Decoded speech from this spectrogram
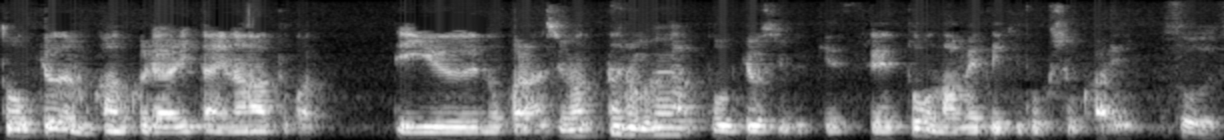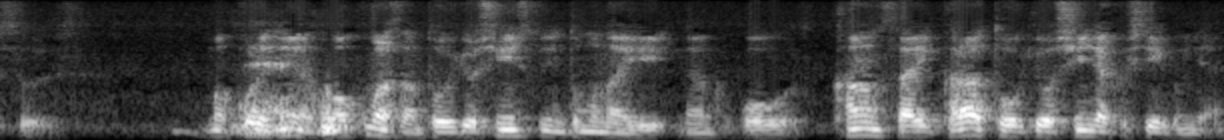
東京でもカンクレやりたいなとかっていうのから始まったのが、東京支部結成となめ的読書会。そうです、そうです。まあ、これね、ねまあ、小村さん東京進出に伴い、なんかこう、関西から東京を侵略していくみたいな。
